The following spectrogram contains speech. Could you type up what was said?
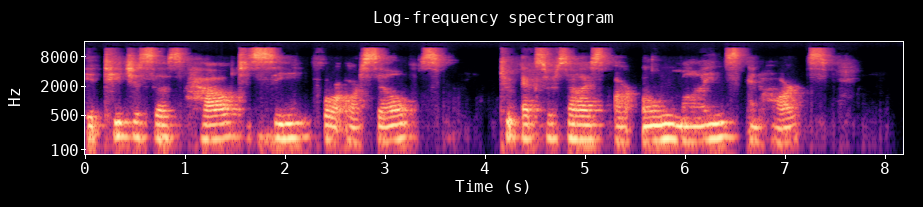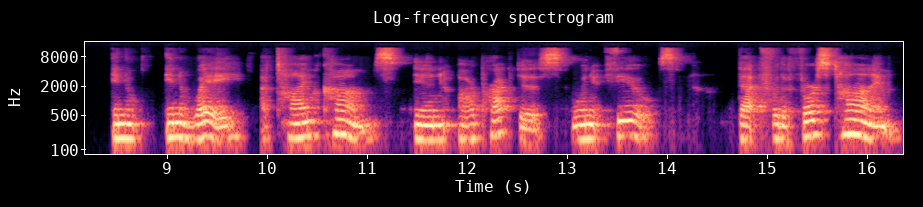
It teaches us how to see for ourselves, to exercise our own minds and hearts. In a, in a way, a time comes in our practice when it feels that for the first time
